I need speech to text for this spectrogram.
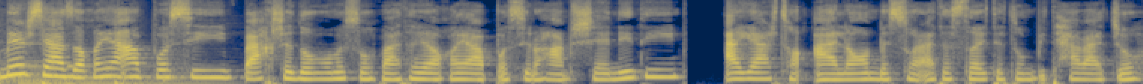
مرسی از آقای عباسی. بخش دوم صحبت های آقای عباسی رو هم شنیدیم. اگر تا الان به سرعت سایتتون بی توجه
